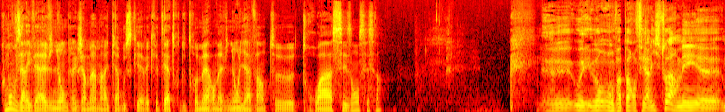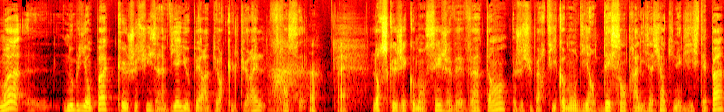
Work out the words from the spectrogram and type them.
Comment vous arrivez à Avignon, Greg Germain, Marie-Pierre Bousquet, avec le théâtre d'outre-mer en Avignon Il y a 23 saisons, c'est ça? Euh, oui, bon, on va pas refaire l'histoire, mais euh, moi, n'oublions pas que je suis un vieil opérateur culturel français. Lorsque j'ai commencé, j'avais 20 ans. Je suis parti, comme on dit, en décentralisation qui n'existait pas.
